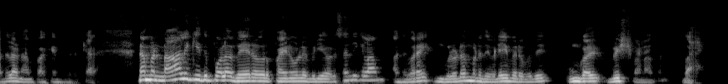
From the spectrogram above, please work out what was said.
அதில் நான் பகிர்ந்திருக்கேன். நம்ம நாளைக்கு இது போல் வேற ஒரு பயனுள்ள வீடியோவில் சந்திக்கலாம். அதுவரை உங்களிடமிருந்து விடைபெறுவது உங்கள் விஸ்வநாதன். பாய்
